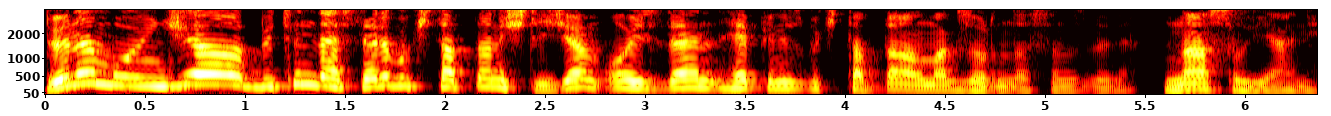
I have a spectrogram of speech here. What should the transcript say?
Dönem boyunca bütün dersleri bu kitaptan işleyeceğim. O yüzden hepiniz bu kitaptan almak zorundasınız dedi. Nasıl yani?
